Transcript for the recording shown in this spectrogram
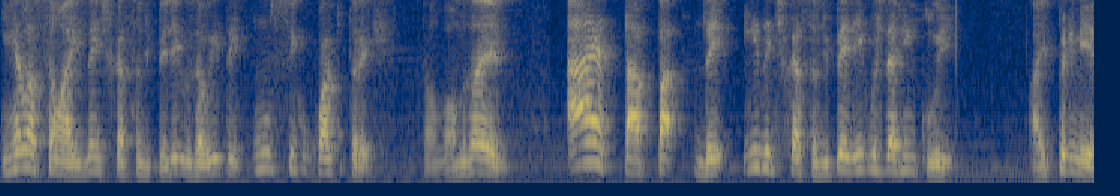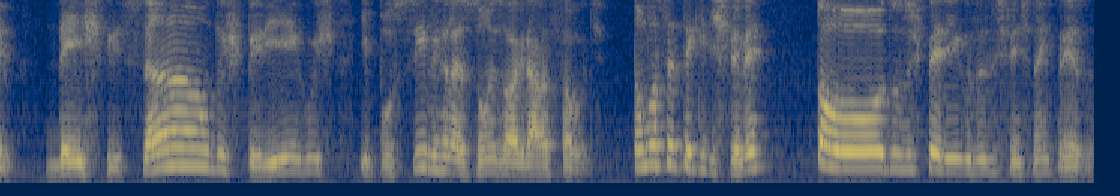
Em relação à identificação de perigos, é o item 1543. Então vamos a ele. A etapa de identificação de perigos deve incluir, aí primeiro, descrição dos perigos e possíveis lesões ou agravo à saúde. Então você tem que descrever todos os perigos existentes na empresa,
